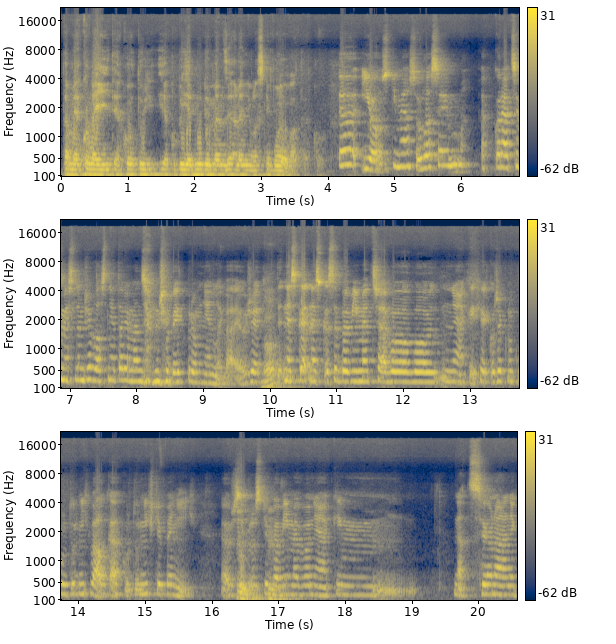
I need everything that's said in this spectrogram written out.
tam jako najít jako tu jakoby jednu dimenzi a na ní vlastně bojovat. Jako. E, jo, s tím já souhlasím, akorát si myslím, že vlastně ta dimenze může být proměnlivá, jo? že No. dneska, dneska se bavíme třeba o, o nějakých, jako řeknu, kulturních válkách, kulturních štěpeních, jo? že se Hmm, prostě hmm. bavíme o nějakým nacionálně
